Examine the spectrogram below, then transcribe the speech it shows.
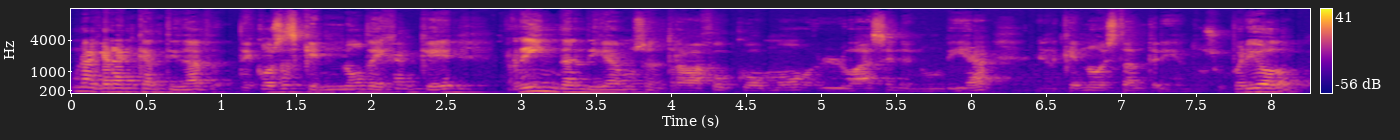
una gran cantidad de cosas que no dejan que rindan, digamos, el trabajo como lo hacen en un día en el que no están teniendo su periodo.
